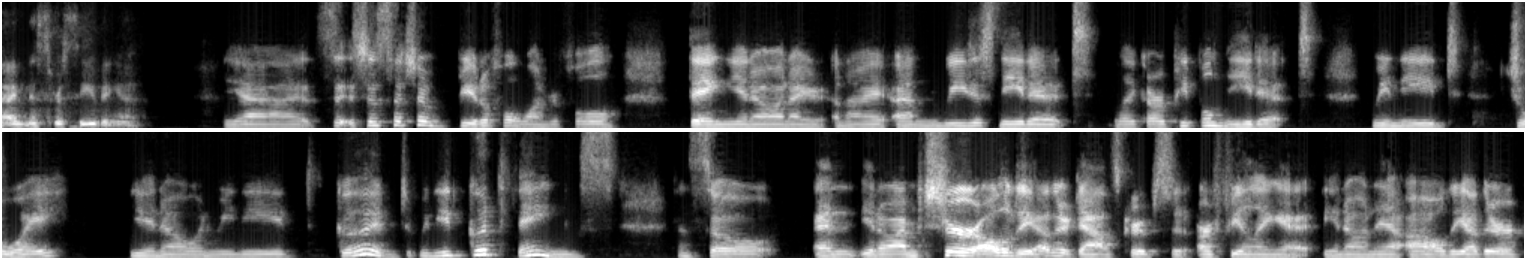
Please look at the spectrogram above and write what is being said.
i miss receiving it yeah it's it's just such a beautiful wonderful thing you know and i and i and we just need it. Like our people need it. We need joy you know and we need good we need good things. And so and you know i'm sure all of the other dance groups are feeling it you know and all the other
